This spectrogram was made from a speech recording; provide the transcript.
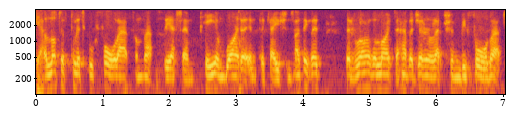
yeah. a lot of political fallout from that to the SNP and wider implications. I think they'd they'd rather like to have a general election before that.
